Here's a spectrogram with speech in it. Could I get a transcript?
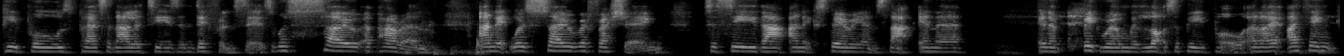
people's personalities and differences was so apparent and it was so refreshing to see that and experience that in a in a big room with lots of people and i i think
